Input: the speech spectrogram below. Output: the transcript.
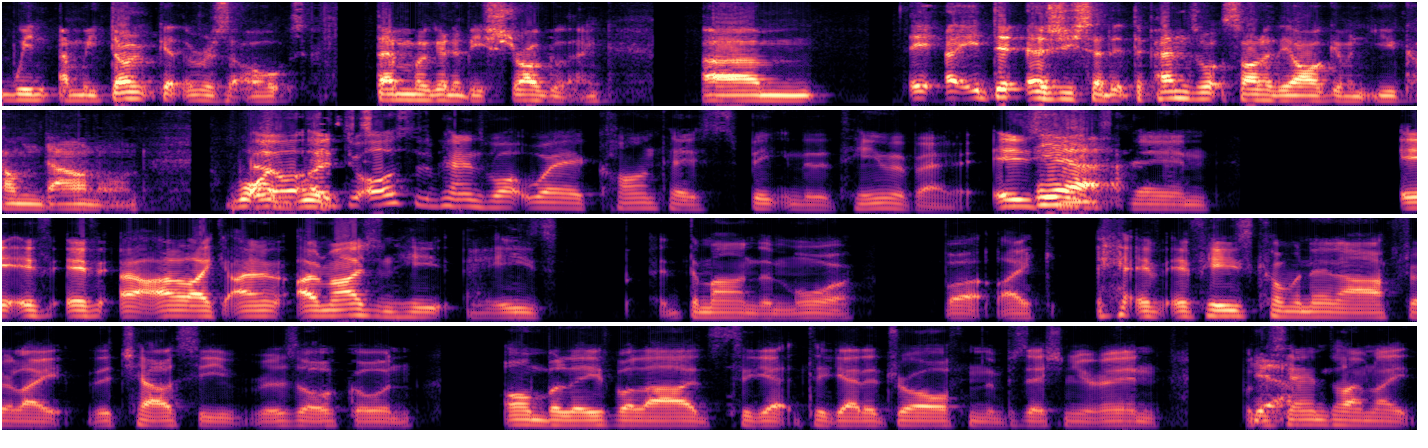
we and we don't get the results, then we're going to be struggling. Um, it, uh, it, as you said, it depends what side of the argument you come down on. What It, would- it also depends what way Conte is speaking to the team about it. Is Yeah. he saying i- if if I like I, I imagine he he's demanding more, But like, if if he's coming in after like the Chelsea result, going unbelievable lads to get to get a draw from the position you're in, but at Yeah. the same time, like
